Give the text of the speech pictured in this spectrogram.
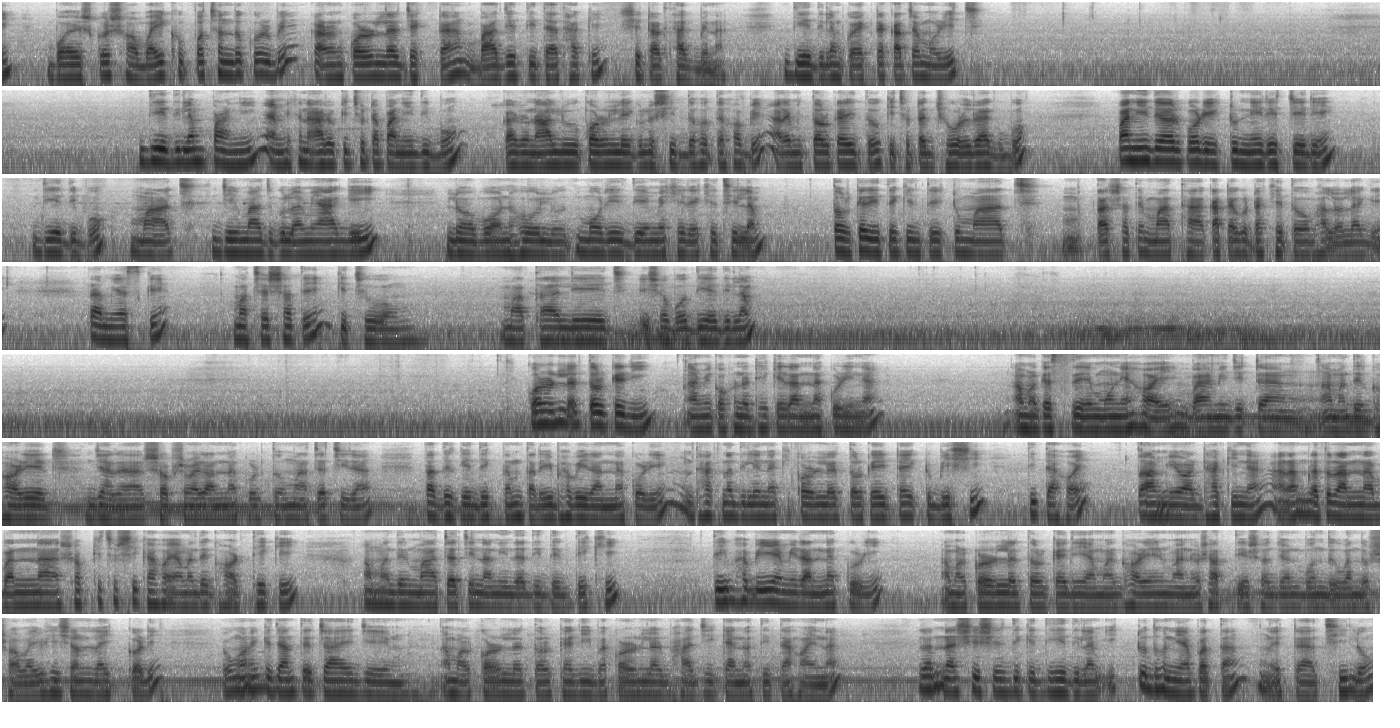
বয়স্ক সবাই খুব পছন্দ করবে, কারণ করলার যে একটা বাজে তিতা থাকে সেটা আর থাকবে না। দিয়ে দিলাম কয়েকটা কাঁচা মরিচ দিয়ে দিলাম পানি। আমি এখানে আরও কিছুটা পানি দিব, কারণ আলু, করলা এগুলো সিদ্ধ হতে হবে, আর আমি তরকারিতেও কিছুটা ঝোল রাখব। পানি দেওয়ার পরে একটু নেড়ে চেড়ে দিয়ে দিব। মাছ, যে মাছগুলো আমি আগেই লবণ, হলুদ, মরিচ দিয়ে মেখে রেখেছিলাম। তরকারিতে কিন্তু একটু মাছ, তার সাথে মাথা, কাটাকুটা খেতেও ভালো লাগে। তা আমি আজকে মাছের সাথে কিছু মাথা, লেজ এসবও দিয়ে দিলাম। করলার তরকারি আমি কখনো ঢেকে রান্না করি না। আমার কাছে মনে হয় বা আমি যেটা, আমাদের ঘরের যারা সবসময় রান্না করতো মা চাচিরা, তাদেরকে দেখতাম তারা এইভাবেই রান্না করে। ঢাকনা দিলে নাকি করলার তরকারিটা একটু বেশি তিতা হয়, তো আমিও আর ঢাকি না। আর আমরা তো রান্না বান্না সব কিছু শেখা হয় আমাদের ঘর থেকেই। আমাদের মা, চাচি, নানি, দাদিদের দেখি এইভাবেই আমি রান্না করি। আমার করলার তরকারি, আমার ঘরের মানুষ, আত্মীয় স্বজন বন্ধু বান্ধব সবাই ভীষণ লাইক করে। এবং অনেকে জানতে চায় যে, আমার করলার তরকারি বা করলার ভাজি কেন তিতা হয় না? রান্নার শেষের দিকে দিয়ে দিলাম একটু ধনিয়া পাতা, এটা ছিল।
